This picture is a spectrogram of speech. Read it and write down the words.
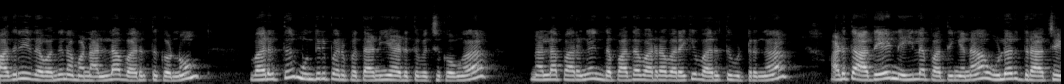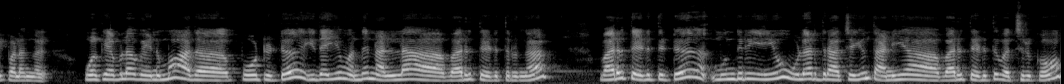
மாதிரி இதை வந்து நம்ம நல்லா வறுத்துக்கணும். வறுத்து முந்திரி பருப்பை தனியாக எடுத்து வச்சுக்கோங்க. நல்லா பாருங்கள் இந்த பதம் வர்ற வரைக்கும் வறுத்து விட்டுருங்க. அடுத்து அதே நெய்யில் பார்த்தீங்கன்னா உலர் திராட்சை பழங்கள். உங்களுக்கு எவ்வளோ வேணுமோ அதை போட்டுட்டு இதையும் வந்து நல்லா வறுத்து எடுத்துருங்க. வறுத்து எடுத்துட்டு முந்திரியையும் உலர் திராட்சையும் தனியாக வறுத்து எடுத்து வச்சுருக்கோம்.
